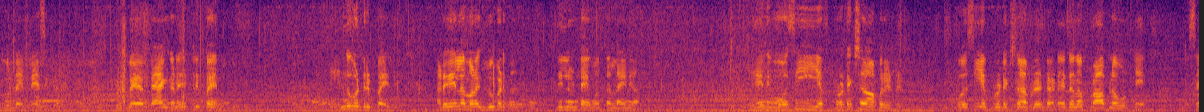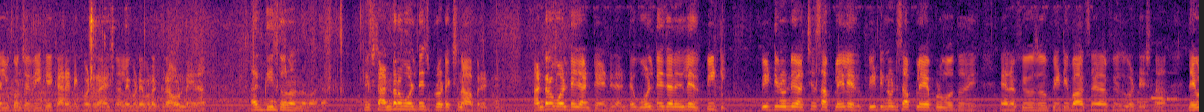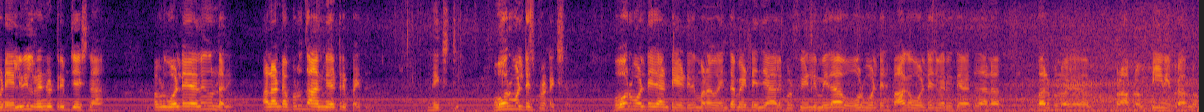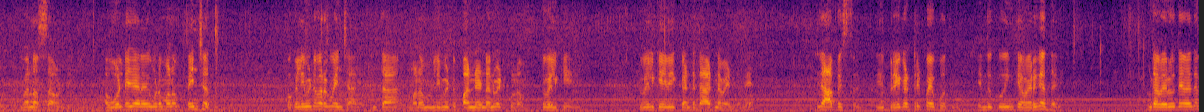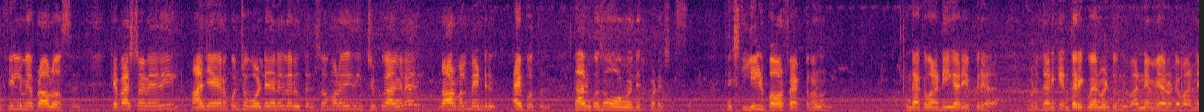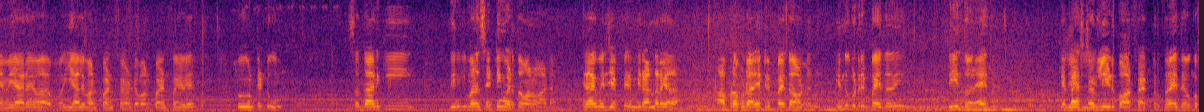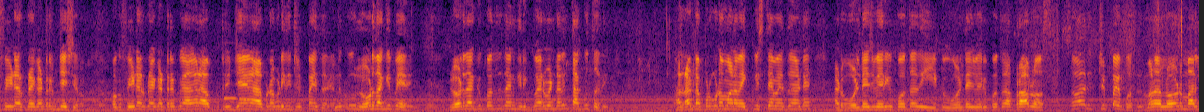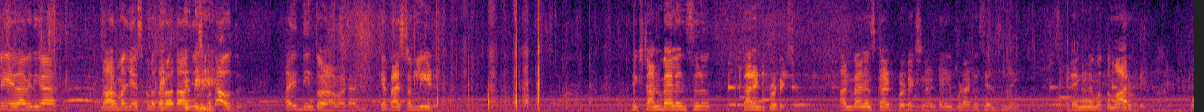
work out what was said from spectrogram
ఇవి ఉన్నాయి బేసిక్గా ఇప్పుడు బ్యాంక్ అనేది ట్రిప్ అయింది. ఎందుకు ట్రిప్ అయింది? అడిగేలా మనకు చూపెడుతుంది. దీనిలో ఉంటాయి మొత్తం లైన్గా ఏంది? OCEF protection operated OCF protection operated ఏదైనా ప్రాబ్లం ఉంటే సెల్ కొంచెం వీకే కరెంట్ ఎక్కువ రాసిన లేకుంటే ఏమైనా గ్రౌండ్ అయినా అది దీంతో అన్నమాట. Next under voltage protection operator under voltage అంటే ఏంటిదంటే వోల్టేజ్ అనేది లేదు పీటీ పీటీ నుండి వచ్చే సప్లై లేదు. పీటీ నుండి సప్లై ఎప్పుడు పోతుంది? ఏదైనా ఫ్యూజ్ పీటీ బాక్స్ ఏదైనా ఫ్యూజ్ కొట్టేసిన లేకుంటే ఎల్వీలు రెండు ట్రిప్ చేసిన అప్పుడు వోల్టేజ్ అనేది ఉండదు. అలాంటప్పుడు దాని మీద ట్రిప్ అవుతుంది next over voltage protection over voltage అంటే ఏంటిది? మనం ఎంత మెయింటైన్ చేయాలి? ఇప్పుడు ఫీల్డ్ మీద ఓవర్ వోల్టేజ్ బాగా వోల్టేజ్ పెరిగితే అవుతుంది అలా బల్బులు ప్రాబ్లం టీవీ ప్రాబ్లం ఇవన్నీ వస్తూ ఉంటాయి. ఆ వోల్టేజ్ అనేది కూడా మనం పెంచద్దు. ఒక లిమిట్ వరకు పెంచాలి. ఇంత మనం లిమిట్ పన్నెండు అని పెట్టుకున్నాం. ట్వెల్వ్ కేజీ ట్వెల్వ్ కేవీ కంటే దాటిన వెంటనే ఇది ఆపేస్తుంది. ఇది బ్రేకర్ ట్రిప్ అయిపోతుంది. ఎందుకు? ఇంకా పెరగద్దని. ఇంకా పెరిగితే అయితే ఫీల్డ్ మీద ప్రాబ్లం వస్తుంది. కెపాసిటర్ అనేది ఆన్ చేయగానే కొంచెం వోల్టేజ్ అనేది పెరుగుతుంది. సో మనం ఇది ట్రిప్ కాగానే అది నార్మల్ మెయింటైన్ అయిపోతుంది. దానికోసం ఓవర్ వోల్టేజ్ ప్రొటెక్షన్ ఇస్తుంది. నెక్స్ట్ లీడ్ పవర్ ఫ్యాక్టర్ అని ఉంది. ఇందాక మన డీ గారు చెప్పారు కదా ఇప్పుడు దానికి ఎంత రిక్వైర్మెంట్ ఉంది? వన్ ఎంవీఆర్ ఉంటే వన్ ఎంవీఆర్ ఇవ్వాలి వన్ పాయింట్ ఫైవ్ ఉంటే వన్ పాయింట్ ఫైవ్ టూ ఉంటే టూ. సో దానికి దీనికి మనం సెట్టింగ్ పెడతాం అనమాట ఇలాగ మీరు చెప్పి మీరు అన్నారు కదా అప్పుడప్పుడు అదే ట్రిప్ అవుతూ ఉంటుంది. ఎందుకు ట్రిప్ అవుతుంది దీంతోనే అవుతుంది కెపాసిటర్ లీడ్ పవర్ ఫ్యాక్టర్తో అయితే ఒక ఫీడర్ బ్రేకర్ ట్రిప్ చేసారు ఒక ఫీడర్ బ్రేకర్ ట్రిప్ కాగానే ట్రిప్ చేయగానే అప్పుడప్పుడు ఇది ట్రిప్ అవుతుంది ఎందుకు? లోడ్ తగ్గిపోయేది. లోడ్ తగ్గిపోతే దానికి రిక్వైర్మెంట్ అనేది తగ్గుతుంది. అలాంటప్పుడు కూడా మనం ఎక్కిస్తే ఏమవుతుంది అంటే అటు వోల్టేజ్ పెరిగిపోతుంది ఇటు వోల్టేజ్ పెరిగిపోతుంది ఆ ప్రాబ్లం వస్తుంది. సో అది ట్రిప్ అయిపోతుంది. మన లోడ్ మళ్ళీ యథావిధిగా నార్మల్ చేసుకున్న తర్వాత ఆన్ చేసుకుంటే అవుతుంది. అది దీంతో అనమాట capacitor lead next unbalanced current protection. Unbalance current protection అంటే ఇప్పుడు అటు సెల్స్ ఉన్నాయి. అటు ఎనిమిది మొత్తం ఆరు ఉన్నాయి.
